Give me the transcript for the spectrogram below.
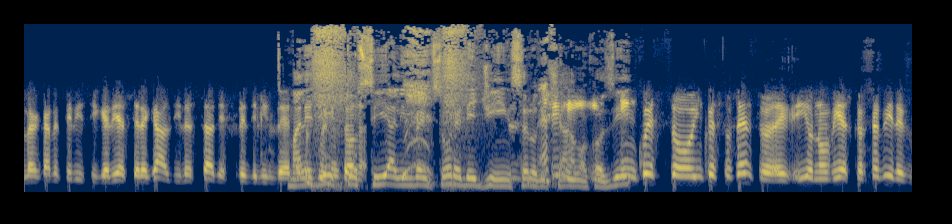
la- caratteristica di essere caldi l'estate e freddi l'inverno. Maledetto sono- sia l'inventore dei jeans, lo diciamo in- così. In questo, in questo senso eh, io non riesco a capire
